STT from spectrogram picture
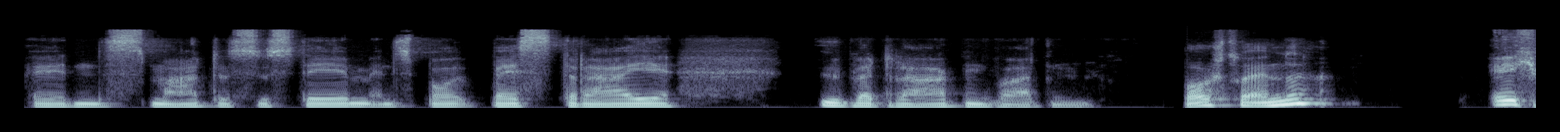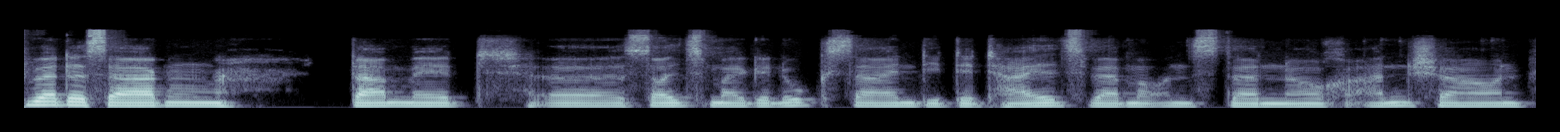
ins smartes System, ins Best 3 übertragen worden. Bosch zu Ende? Ich würde sagen, damit äh, soll es mal genug sein. Die Details werden wir uns dann noch anschauen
